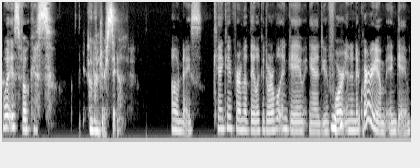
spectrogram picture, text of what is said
What is focus? I don't understand. Oh, nice. Can confirm that they look adorable in game, and you have four in an aquarium in game.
